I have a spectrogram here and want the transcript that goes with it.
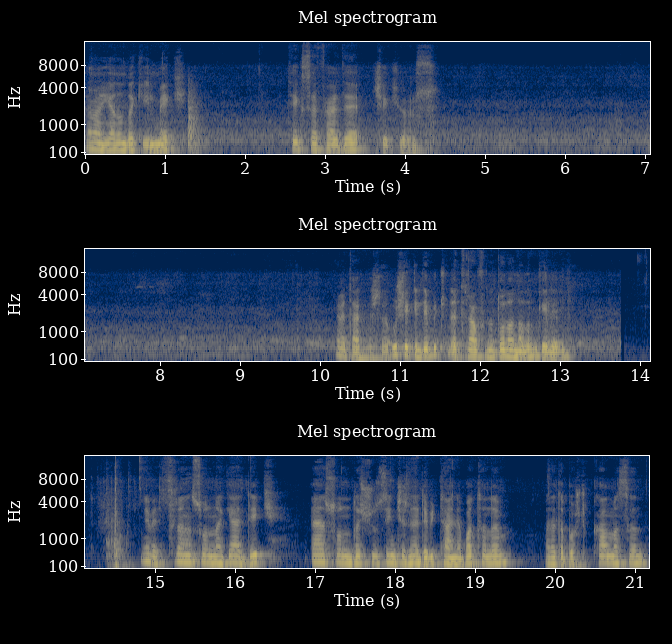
Hemen yanındaki ilmek. Tek seferde çekiyoruz. Evet arkadaşlar bu şekilde bütün etrafını dolanalım gelelim. Evet sıranın sonuna geldik. En sonunda şu zincirine de bir tane batalım. Arada boşluk kalmasın.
